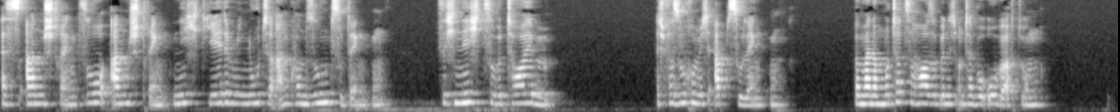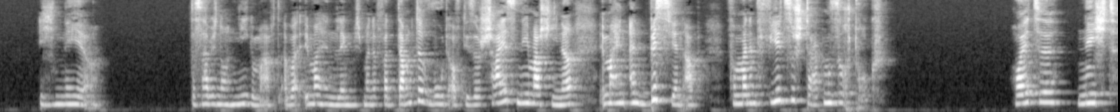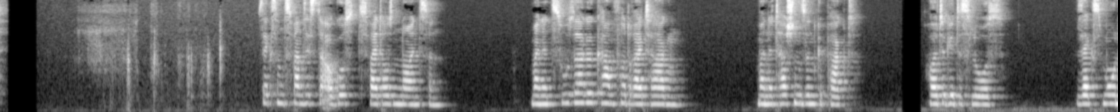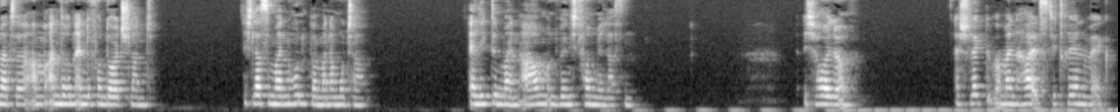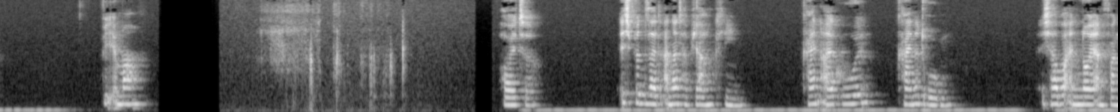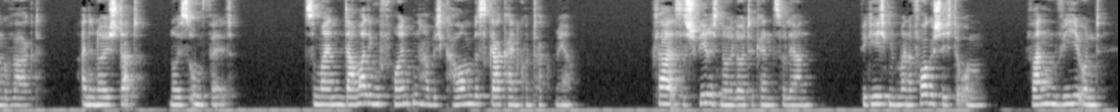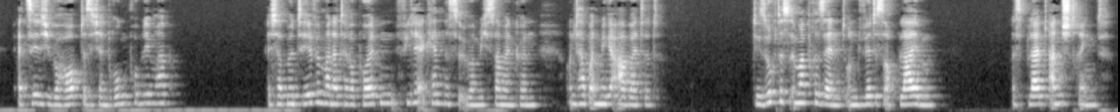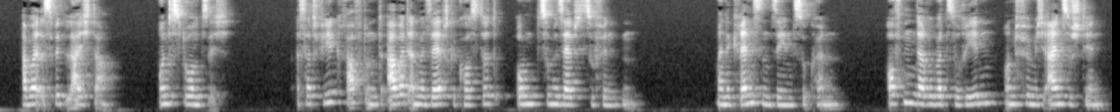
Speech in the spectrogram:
Es ist anstrengend, so anstrengend, nicht jede Minute an Konsum zu denken, sich nicht zu betäuben, ich versuche mich abzulenken. Bei meiner Mutter zu Hause bin ich unter Beobachtung. Ich nähe. Das habe ich noch nie gemacht, aber immerhin lenkt mich meine verdammte Wut auf diese scheiß Nähmaschine immerhin ein bisschen ab von meinem viel zu starken Suchtdruck. Heute nicht. 26. August 2019 meine Zusage kam vor drei Tagen. Meine Taschen sind gepackt. Heute geht es los. Sechs Monate am anderen Ende von Deutschland. Ich lasse meinen Hund bei meiner Mutter. Er liegt in meinen Armen und will nicht von mir lassen. Ich heule. Er schlägt über meinen Hals die Tränen weg. Wie immer. Heute. Ich bin seit anderthalb Jahren clean. Kein Alkohol, keine Drogen. Ich habe einen Neuanfang gewagt. Eine neue Stadt, neues Umfeld. Zu meinen damaligen Freunden habe ich kaum bis gar keinen Kontakt mehr. Klar, es ist schwierig, neue Leute kennenzulernen. Wie gehe ich mit meiner Vorgeschichte um? Wann, wie und erzähle ich überhaupt, dass ich ein Drogenproblem habe? Ich habe mit Hilfe meiner Therapeuten viele Erkenntnisse über mich sammeln können und habe an mir gearbeitet. Die Sucht ist immer präsent und wird es auch bleiben. Es bleibt anstrengend, aber es wird leichter. Und es lohnt sich. Es hat viel Kraft und Arbeit an mir selbst gekostet um zu mir selbst zu finden, meine Grenzen sehen zu können, offen darüber zu reden und für mich einzustehen,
